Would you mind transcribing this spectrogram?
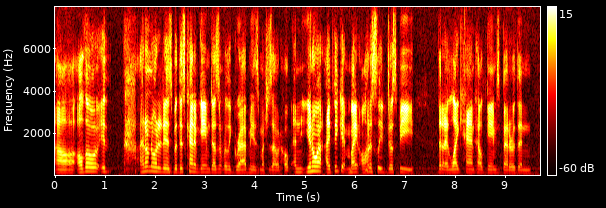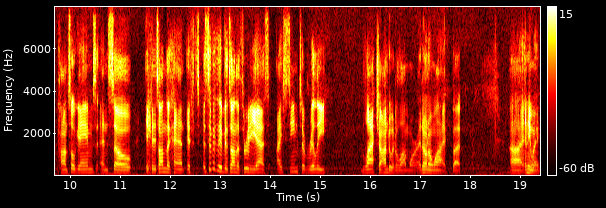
Uh, although it, I don't know what it is, but this kind of game doesn't really grab me as much as I would hope. And you know what? I think it might honestly just be that I like handheld games better than console games, and so if it's on the hand, if specifically if it's on the 3DS, I seem to really latch onto it a lot more. I don't know why, but uh, anyway,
